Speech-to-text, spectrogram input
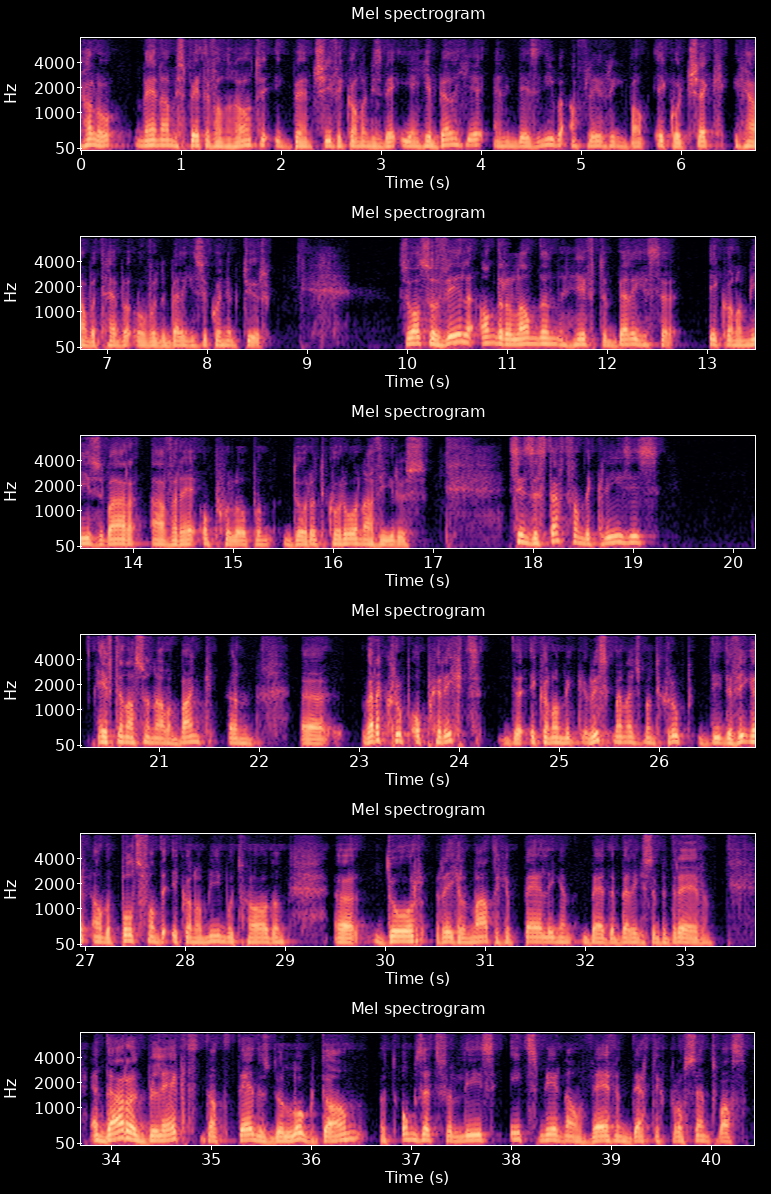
Hallo, mijn naam is Peter van den Houten. Ik ben Chief Economist bij ING België en in deze nieuwe aflevering van EcoCheck gaan we het hebben over de Belgische conjunctuur. Zoals zoveel andere landen heeft de Belgische economie zware averij opgelopen door het coronavirus. Sinds de start van de crisis heeft de Nationale Bank een uh, werkgroep opgericht, de Economic Risk Management Groep, die de vinger aan de pols van de economie moet houden uh, door regelmatige peilingen bij de Belgische bedrijven. En daaruit blijkt dat tijdens de lockdown het omzetverlies iets meer dan 35% was.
